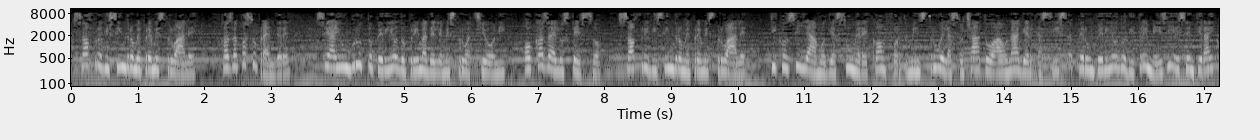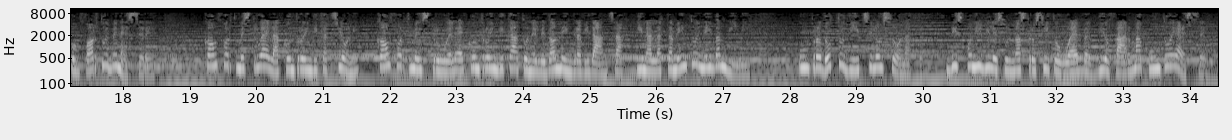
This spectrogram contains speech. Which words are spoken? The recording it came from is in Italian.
Soffro di sindrome premestruale. Cosa posso prendere? Se hai un brutto periodo prima delle mestruazioni, o cosa è lo stesso, soffri di sindrome premestruale, ti consigliamo di assumere Comfort Menstrual associato a Onager Cassis per un periodo di 3 mesi e sentirai conforto e benessere. Comfort Menstrual ha controindicazioni? Comfort Menstrual è controindicato nelle donne in gravidanza, in allattamento e nei bambini. Un prodotto di Y Sonat. Disponibile sul nostro sito web biofarma.es.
